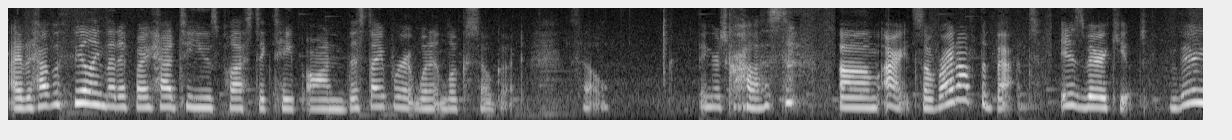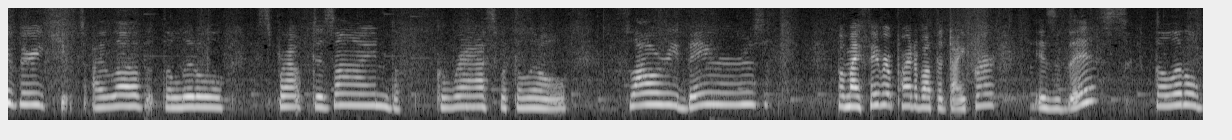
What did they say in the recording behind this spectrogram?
I have a feeling that if I had to use plastic tape on this diaper it wouldn't look so good. So fingers crossed. um, Alright, so right off the bat, it is very cute. Very, very cute. I love the little sprout design, the grass with the little flowery bears. But my favorite part about the diaper is this, the little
